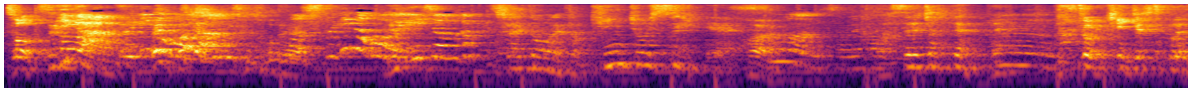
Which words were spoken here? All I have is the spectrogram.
そう次があんだよ次の方が 次の方が印象深くて。2人ともね多分緊張しすぎてはいそうなんですよね忘れちゃってんだよね、うん。一人緊張してる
